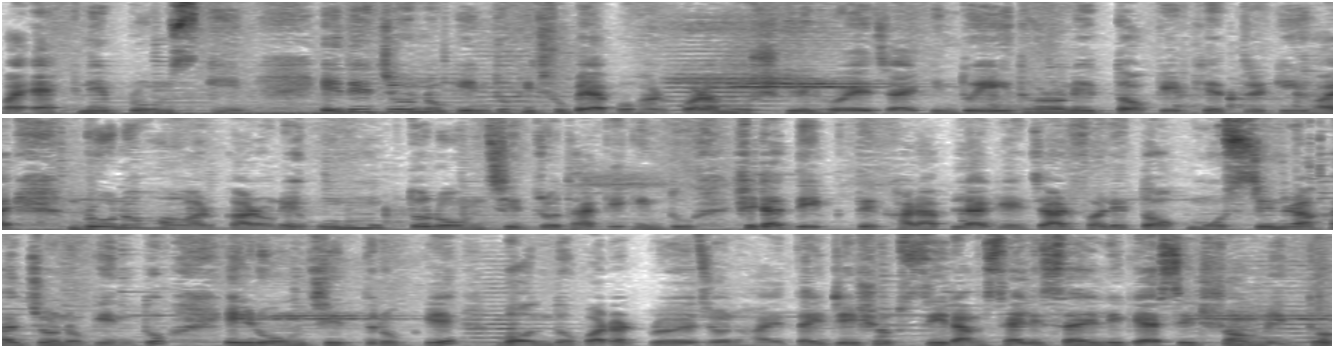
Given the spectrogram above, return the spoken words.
বা অ্যাকনে প্রোন স্কিন এদের জন্য কিন্তু কিছু ব্যবহার করা মুশকিল হয়ে যায়। কিন্তু এই ধরনের ত্বকের ক্ষেত্রে কি হয়? ব্রণ হওয়ার কারণে উন্মুক্ত রোমছিদ্র থাকে। কিন্তু সেটা দেখতে খারাপ লাগে, যার ফলে ত্বক মসৃণ রাখার জন্য কিন্তু এই রোমছিদ্রকে বন্ধ করার প্রয়োজন হয়। তাই যেসব সিরাম স্যালিসাইলিক অ্যাসিড সমৃদ্ধ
